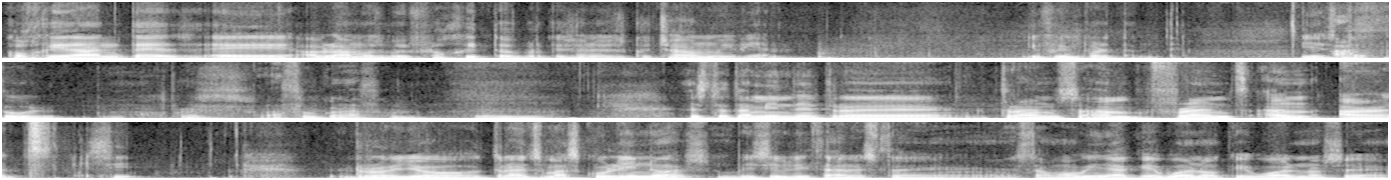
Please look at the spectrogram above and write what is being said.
cogida antes, eh, hablábamos muy flojito porque se nos escuchaba muy bien. Y fue importante. ¿Y esto? azul, pues azul con azul. Mm, Esto también dentro de Trans and Friends and Arts, sí. rollo trans masculinos, visibilizar este, esta movida que bueno, que igual no se,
